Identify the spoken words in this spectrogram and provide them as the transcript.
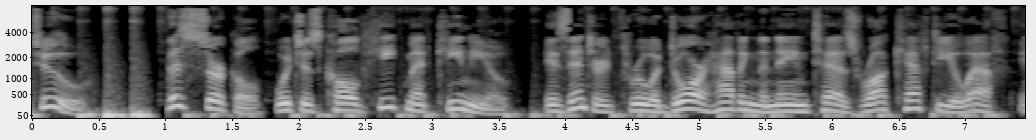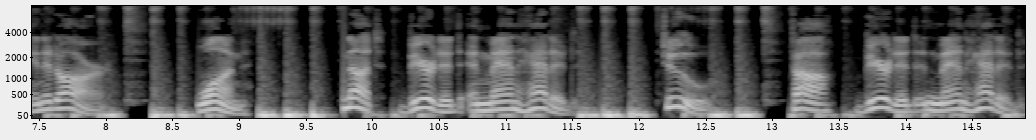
2. This circle, which is called Hikmet Kinio, is entered through a door having the name Tez Ra Keftiuf in it are 1. Nut, bearded and man-headed. 2. Ta, bearded and man-headed.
